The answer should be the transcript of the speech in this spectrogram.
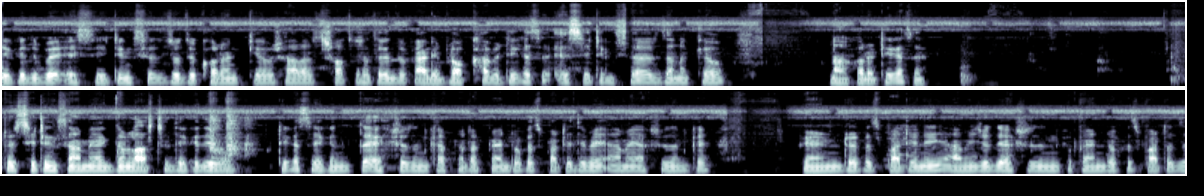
দেখে দিবে। এই সিটিংস যদি করেন, কেউ সারা সাথে সাথে কিন্তু আইডি ব্লক খাবে, ঠিক আছে? এই সিটিংসের যেন কেউ না করে, ঠিক আছে? তো সিটিংস আমি একদম লাস্টে দেখে দিব, ঠিক আছে? এখানে তো একশো জনকে আপনারা ফ্রেন্ড রিকোয়েস্ট পাঠিয়ে দেবে, আমি একশো জনকে ফ্রেন্ড রিকোয়েস্ট পাঠিয়ে নিই। আমি যদি একশো জনকে ফ্রেন্ড রিকোয়েস্ট পাঠাতে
